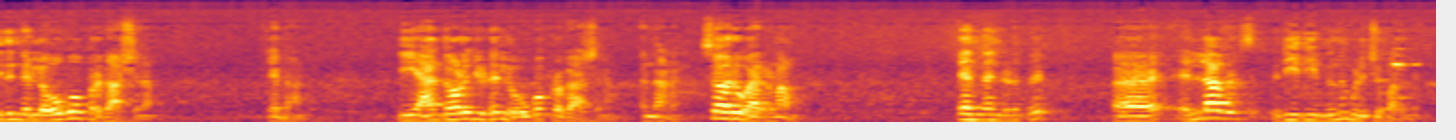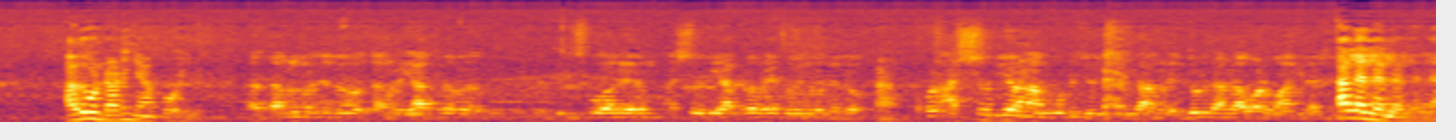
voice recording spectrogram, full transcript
ഇതിന്റെ ലോഗോ പ്രകാശനം എന്നാണ്. ഈ ആന്തോളജിയുടെ ലോഗോ പ്രകാശനം എന്നാണ്. സാറ് വരണം എന്നെന്റെ അടുത്ത് എല്ലാ രീതിയിൽ നിന്നും വിളിച്ചു പറഞ്ഞു. അതുകൊണ്ടാണ് ഞാൻ പോയത്. താങ്കൾ പറഞ്ഞല്ലോ താങ്കൾ യാത്ര തിരിച്ചു പോകാൻ നേരം അശ്വതി യാത്ര വരെ പോയെന്ന് പറഞ്ഞല്ലോ. അപ്പോൾ അശ്വതിയാണ് അങ്ങോട്ട് ചോദിച്ചത്. താങ്കൾ എന്തുകൊണ്ട് താങ്കൾ അവാർഡ് വാങ്ങിയില്ല? അല്ലല്ലല്ലല്ല.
